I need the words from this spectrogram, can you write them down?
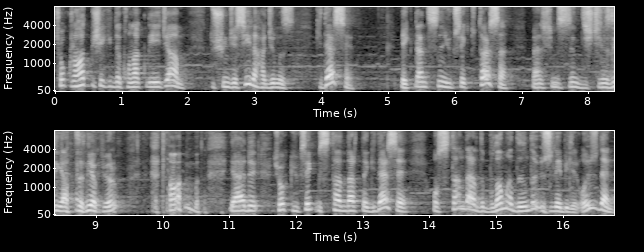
çok rahat bir şekilde konaklayacağım düşüncesiyle hacımız giderse, beklentisini yüksek tutarsa, ben şimdi sizin dişçinizin yaptığını yapıyorum. tamam mı? Yani çok yüksek bir standartta giderse o standardı bulamadığında üzülebilir. O yüzden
